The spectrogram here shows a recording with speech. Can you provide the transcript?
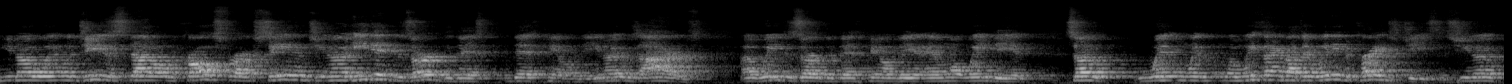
you know, when, when Jesus died on the cross for our sins, you know, He didn't deserve the death, death penalty. You know, it was ours. Uh, we deserved the death penalty and what we did. So when, when, when we think about that, we need to praise Jesus. You know,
